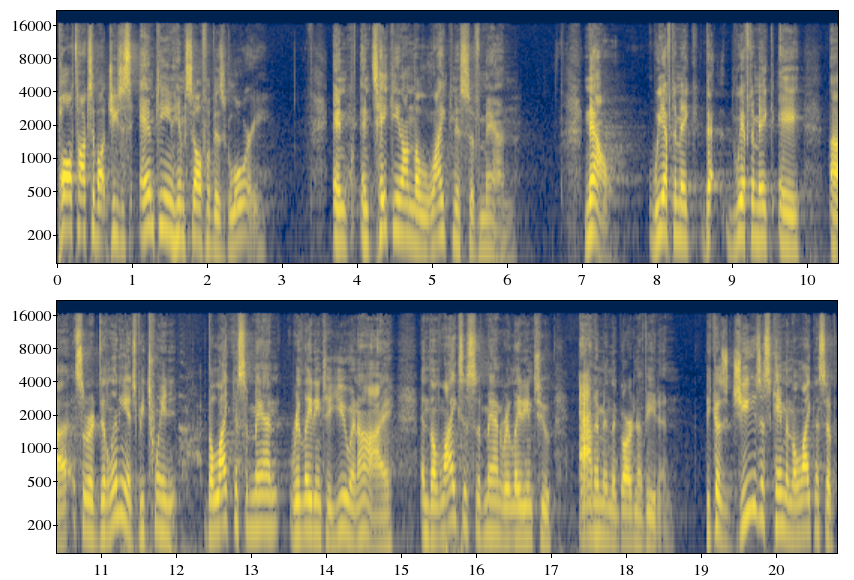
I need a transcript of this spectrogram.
Paul talks about Jesus emptying himself of his glory and, and taking on the likeness of man. Now, we have to make that we have to make a uh, sort of delineage between the likeness of man relating to you and I and the likeness of man relating to Adam in the Garden of Eden. Because Jesus came in the likeness of,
